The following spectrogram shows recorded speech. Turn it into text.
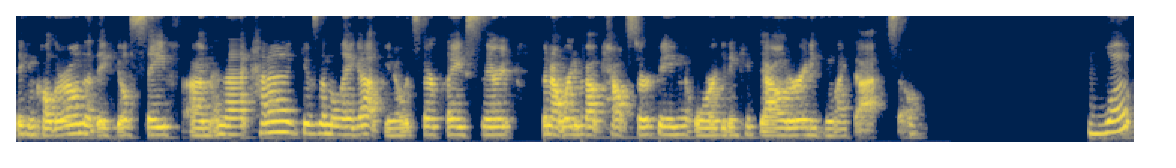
they can call their own that they feel safe um, and that kind of gives them a leg up you know it's their place. They're they're not worried about couch surfing or getting kicked out or anything like that so. What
